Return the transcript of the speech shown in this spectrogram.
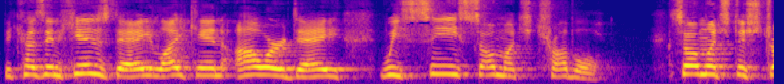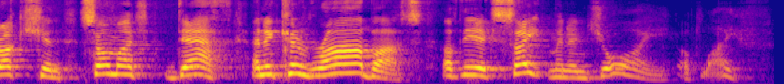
Because in his day, like in our day, we see so much trouble, so much destruction, so much death, and it can rob us of the excitement and joy of life.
